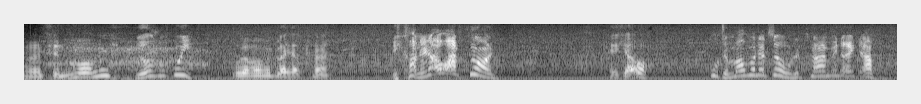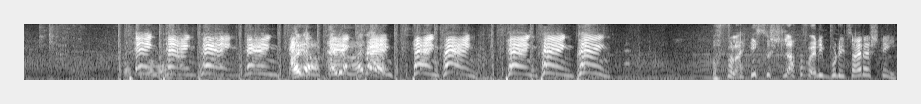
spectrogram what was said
Und dann finden wir auch nicht. Ja, so ruhig. Oder wollen wir gleich abknallen? Ich kann ihn auch abknallen. Ich auch. Gut, dann machen wir das so. Dann knallen wir ihn direkt ab. Peng, peng, peng, peng, peng, Alter, peng, Alter, peng, peng, peng, peng, peng, peng. Oh, vielleicht nicht so schlau, wenn die Polizei da steht.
